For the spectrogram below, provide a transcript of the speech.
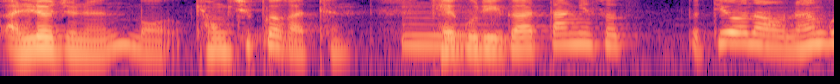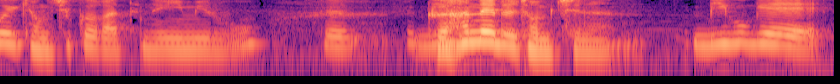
알려주는 뭐 경칩과 같은 음. 개구리가 땅에서 뭐 뛰어나오는 한국의 경칩과 같은 의미로 그 그 한 해를 점치는 미국의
